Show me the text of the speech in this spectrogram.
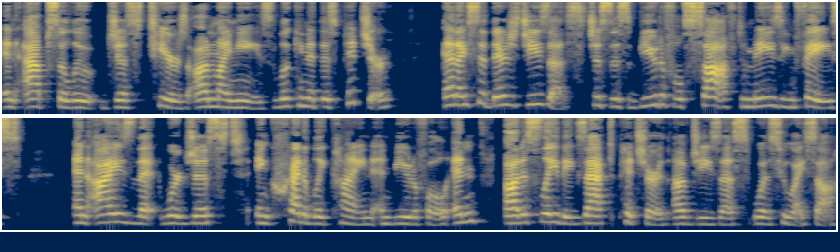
in absolute just tears on my knees looking at this picture. And I said, There's Jesus, just this beautiful, soft, amazing face and eyes that were just incredibly kind and beautiful. And honestly, the exact picture of Jesus was who I saw.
